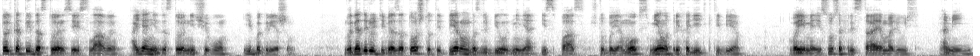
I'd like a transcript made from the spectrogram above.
Только Ты достоин всей славы, а я не достоин ничего, ибо грешен. Благодарю Тебя за то, что Ты первым возлюбил меня и спас, чтобы я мог смело приходить к Тебе. Во имя Иисуса Христа я молюсь. Аминь.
